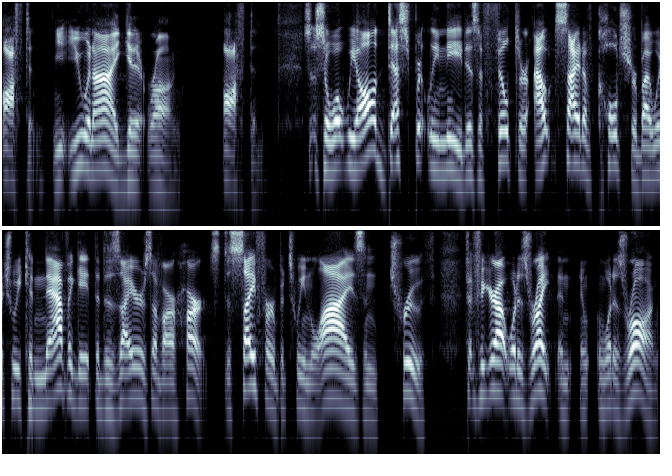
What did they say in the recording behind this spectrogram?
often. Y- you and I get it wrong often. So, so, what we all desperately need is a filter outside of culture by which we can navigate the desires of our hearts, decipher between lies and truth, figure out what is right and, and what is wrong.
